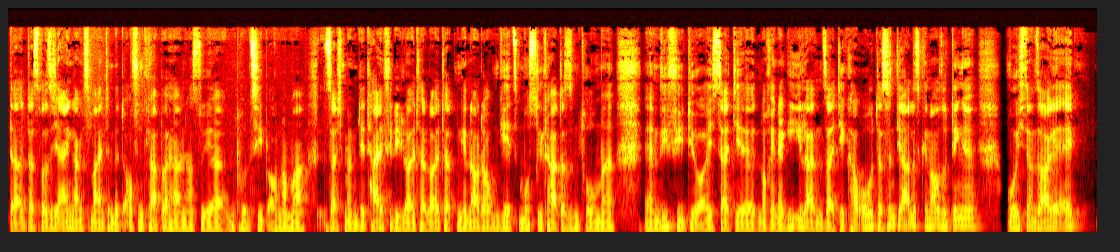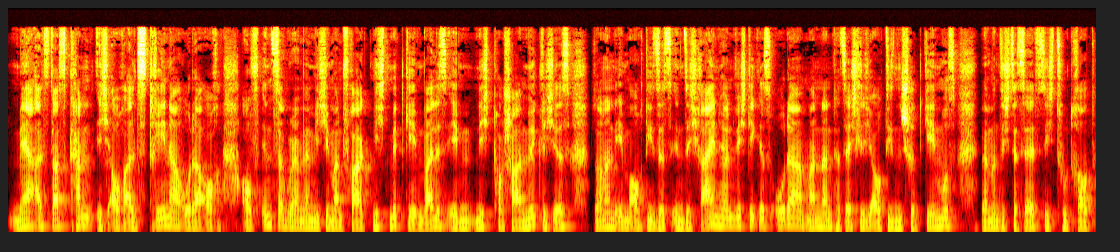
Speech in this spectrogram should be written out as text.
Da, das, was ich eingangs meinte mit auf den Körper hören, hast du ja im Prinzip auch nochmal, sag ich mal, im Detail für die Leute erläutert. Und genau darum geht's. Muskelkatersymptome, ähm, wie fühlt ihr euch? Seid ihr noch energiegeladen? Seid ihr K.O.? Das sind ja alles genauso Dinge, wo ich dann sage, ey, mehr als das kann ich auch als Trainer oder auch auf Instagram, wenn mich jemand fragt, nicht mitgeben, weil es eben nicht pauschal möglich ist, sondern eben auch dieses in sich reinhören wichtig ist oder man dann tatsächlich auch diesen Schritt gehen muss, wenn man sich das selbst nicht zutraut,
